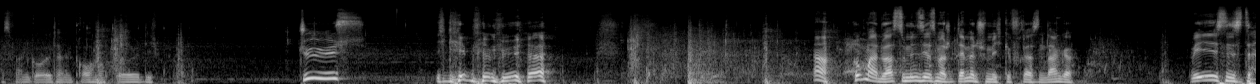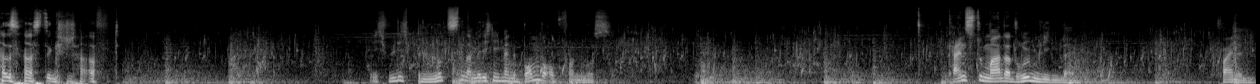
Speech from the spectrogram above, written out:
Das war ein Gold. Wir brauchen noch deutlich. Tschüss. Ich gebe mir Mühe. Ah, guck mal, du hast zumindest jetzt mal Damage für mich gefressen. Danke. Wenigstens das hast du geschafft. Ich will dich benutzen, damit ich nicht meine Bombe opfern muss. Kannst du mal da drüben liegen bleiben? Finally.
